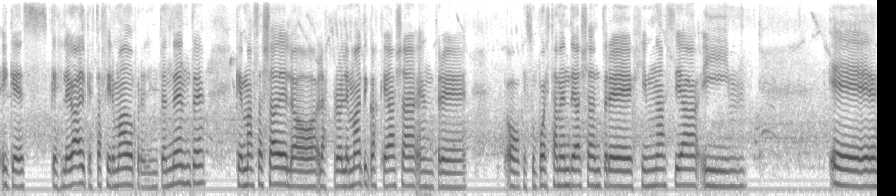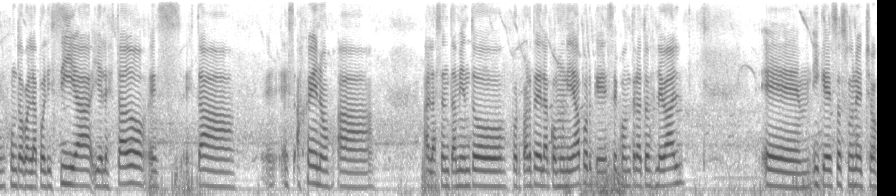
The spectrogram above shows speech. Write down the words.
y que es, que es legal, que está firmado por el intendente, que más allá de las problemáticas que haya entre o que supuestamente haya entre gimnasia y eh, junto con la policía y el Estado, es, está, es ajeno al asentamiento por parte de la comunidad porque ese contrato es legal eh, y que eso es un hecho.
